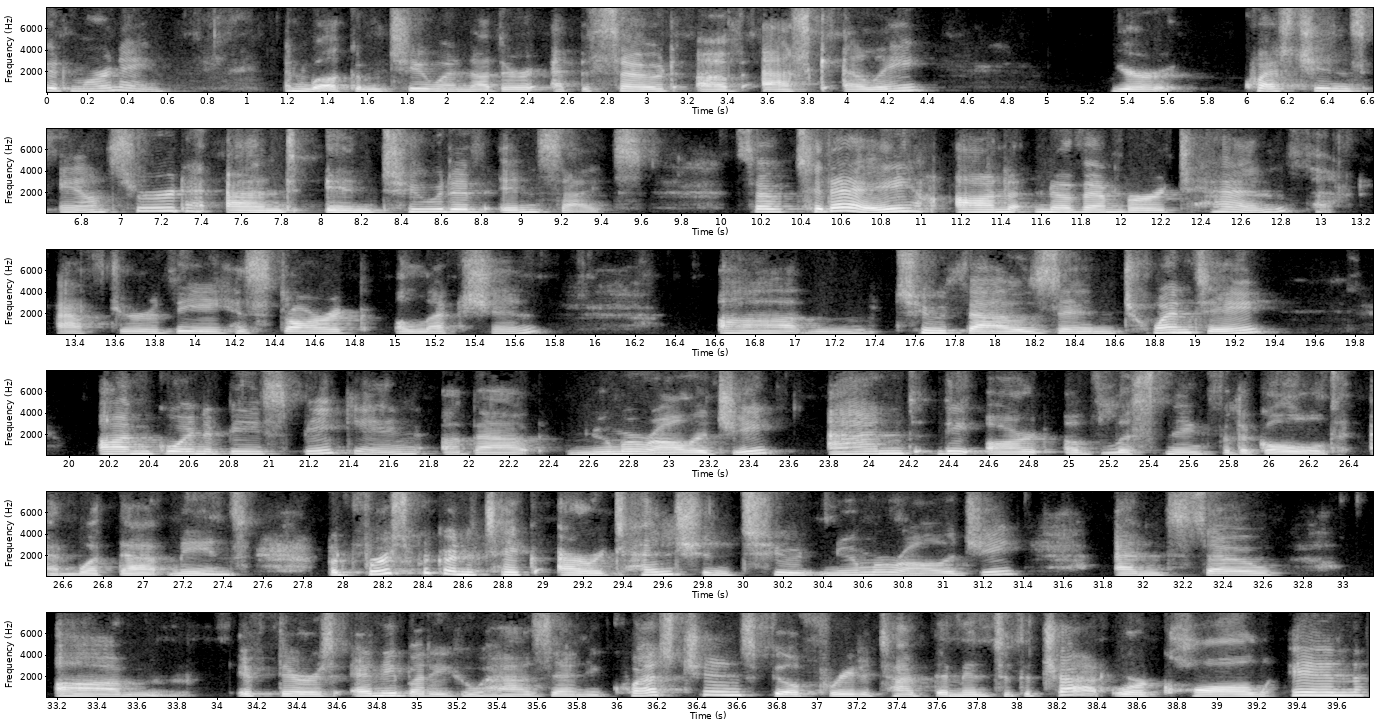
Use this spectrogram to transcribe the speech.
good morning, and welcome to another episode of Ask Ellie. Your questions answered and intuitive insights. So, today on November 10th, after the historic election, um, 2020, I'm going to be speaking about numerology and the art of listening for the gold and what that means. But first, we're going to take our attention to numerology. And so, um, if there's anybody who has any questions, feel free to type them into the chat or call in.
